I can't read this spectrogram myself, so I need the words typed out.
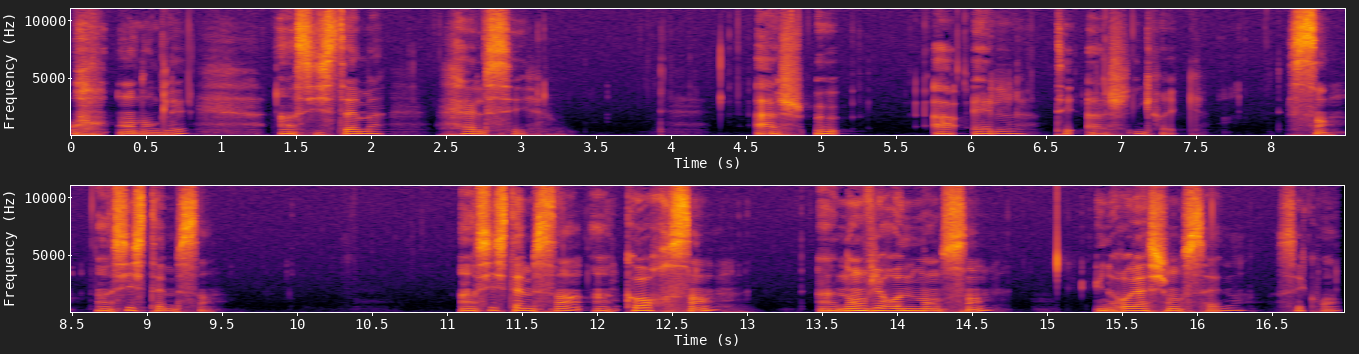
en anglais, un système healthy. H-E-A-L-T-H-Y. Sain, un système sain. Un système sain, un corps sain, un environnement sain, une relation saine, c'est quoi?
